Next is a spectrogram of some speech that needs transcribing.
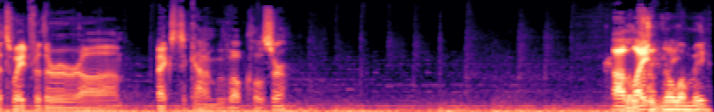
Let's wait for their uh, mechs to kind of move up closer. Uh, Low light, signal on me.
